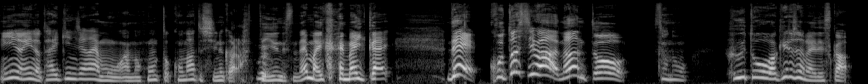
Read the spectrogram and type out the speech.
いいのいいの、大金じゃない、もうあの、ほんとこの後死ぬからって言うんですね。毎回毎回。で、今年はなんと、その、封筒を開けるじゃないですか。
